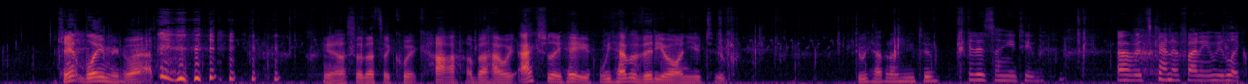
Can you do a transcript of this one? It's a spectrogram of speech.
can't blame me for that. Yeah, so that's a quick ha about how we actually. Hey, we have a video on YouTube. Do we have it on YouTube? It is on YouTube. Oh, it's kind of funny. We look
